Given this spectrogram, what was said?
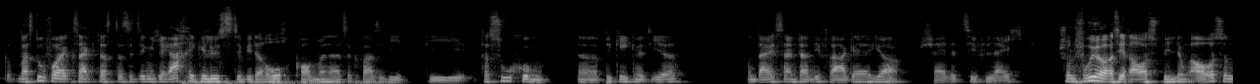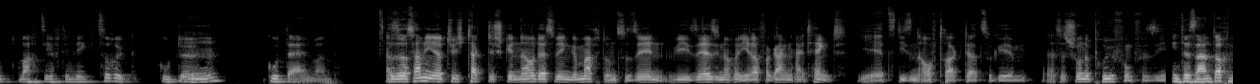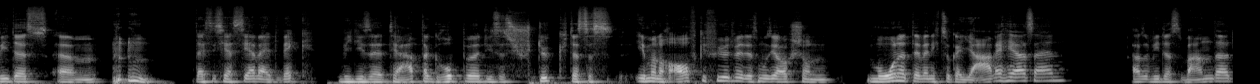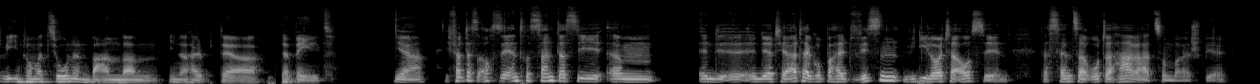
was du vorher gesagt hast, dass jetzt irgendwelche Rachegelüste wieder hochkommen, also quasi die, die Versuchung äh, begegnet ihr. Und da ist halt dann die Frage, ja, scheidet sie vielleicht schon früher aus ihrer Ausbildung aus und macht sich auf den Weg zurück. Gute, mhm. Guter Einwand. Also das haben die natürlich taktisch genau deswegen gemacht, um zu sehen, wie sehr sie noch in ihrer Vergangenheit hängt, ihr jetzt diesen Auftrag da zu geben. Das ist schon eine Prüfung für sie. Interessant auch, wie das, ähm, das ist ja sehr weit weg, wie diese Theatergruppe, dieses Stück, dass das immer noch aufgeführt wird, das muss ja auch schon Monate, wenn nicht sogar Jahre her sein. Also wie das wandert, wie Informationen wandern innerhalb der, der Welt. Ja, ich fand das auch sehr interessant, dass sie ähm, in, in der Theatergruppe halt wissen, wie die Leute aussehen. Dass Sansa rote Haare hat zum Beispiel.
